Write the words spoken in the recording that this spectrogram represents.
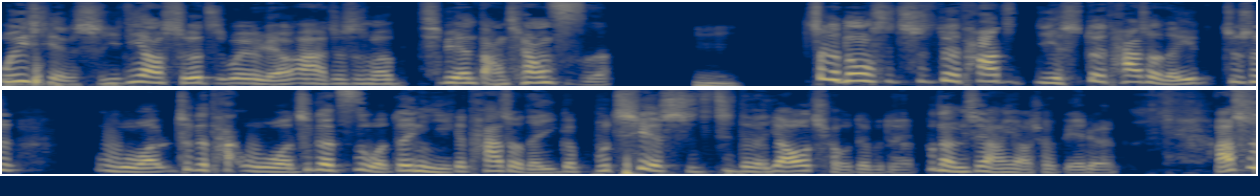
危险时一定要舍己为人啊，就是什么替别人挡枪子，嗯，这个东西是对他也是对他者的一，就是我这个他我这个自我对你一个他者的一个不切实际的要求，对不对？不能这样要求别人，而是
